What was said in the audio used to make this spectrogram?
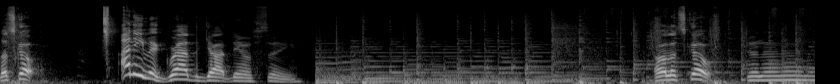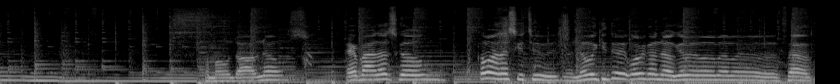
Let's go. I didn't even grab the goddamn thing. Oh, let's go. Come on, dog nose. Everybody, let's go. Come on, let's get to it. I know we can do it. What are we gonna do? Give it a fast,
